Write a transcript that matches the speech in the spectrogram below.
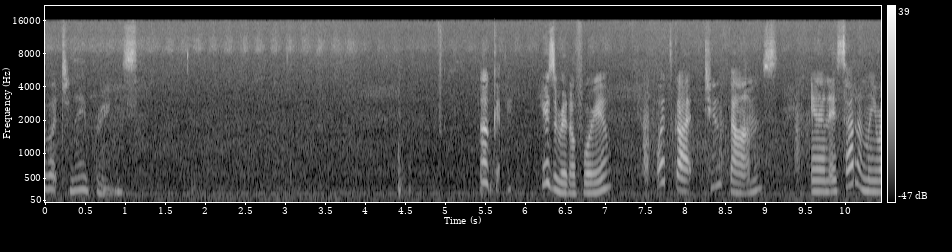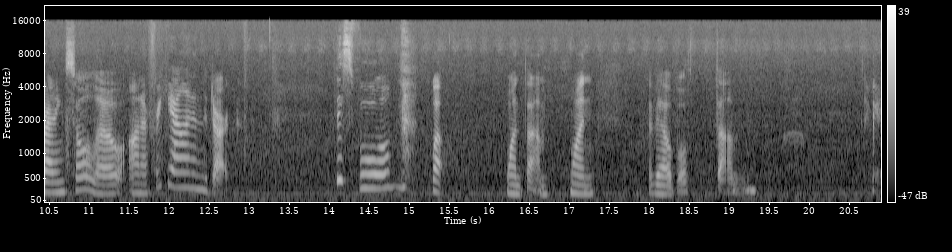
see what tonight brings. Okay, here's a riddle for you. What's got two thumbs and is suddenly riding solo on a freaky island in the dark? This fool. Well, one thumb. One available thumb. Okay.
